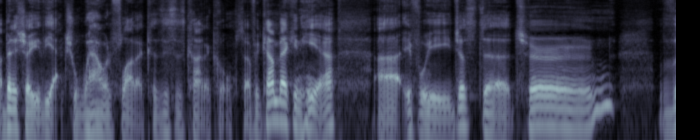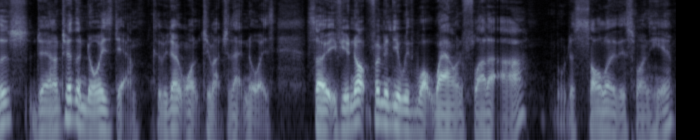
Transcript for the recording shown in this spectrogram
I better show you the actual wow and flutter because this is kind of cool. So if we come back in here, uh, if we just uh, turn this down, turn the noise down because we don't want too much of that noise. So if you're not familiar with what wow and flutter are, we'll just solo this one here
